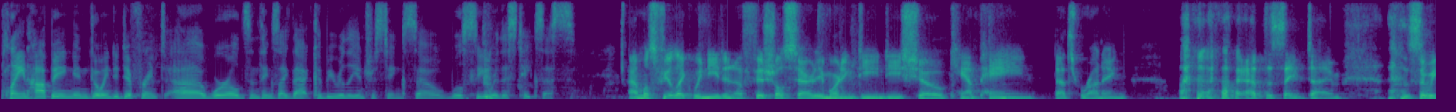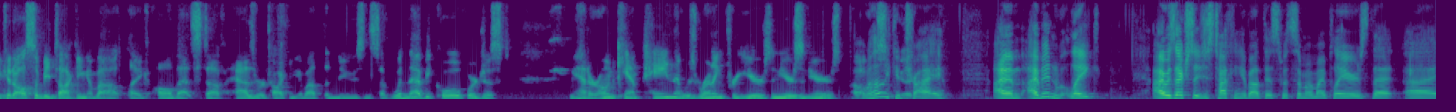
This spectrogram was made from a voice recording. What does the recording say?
plane hopping and going to different uh, worlds and things like that could be really interesting so we'll see where this takes us I almost feel like we need an official Saturday morning D and D show campaign that's running at the same time, so we could also be talking about like all that stuff as we're talking about the news and stuff. Wouldn't that be cool if we're just we had our own campaign that was running for years and years and years? Oh, well we could good. try i'm i've been like i was actually just talking about this with some of my players that uh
